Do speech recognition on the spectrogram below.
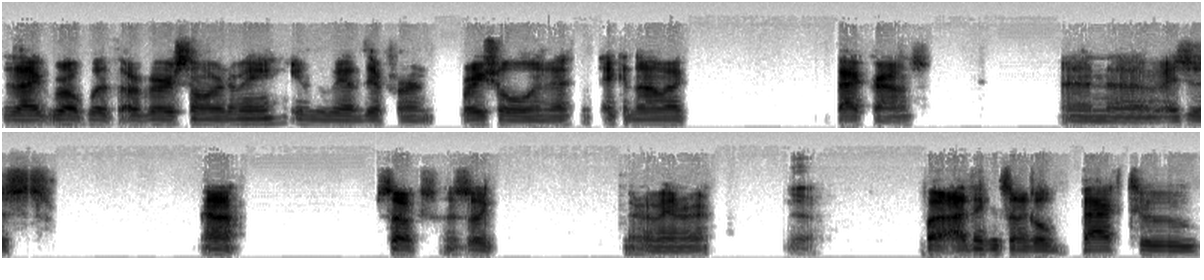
that I grew up with are very similar to me, even though we have different racial and economic backgrounds, and uh, it's just yeah, sucks. It's like, you know what I mean, right? Yeah. But I think it's gonna go back to,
